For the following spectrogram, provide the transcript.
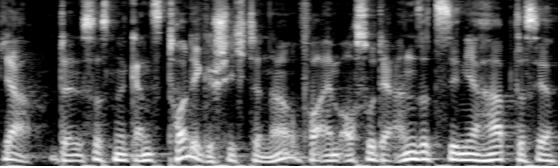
ja, dann ist das eine ganz tolle Geschichte, ne? Vor allem auch so der Ansatz, den ihr habt, dass ihr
